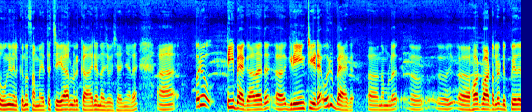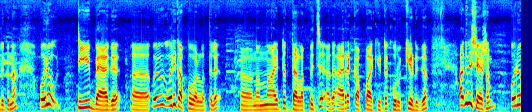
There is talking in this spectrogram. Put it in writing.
തൂങ്ങി നിൽക്കുന്ന സമയത്ത് ചെയ്യാറുള്ളൊരു കാര്യം എന്താ ചോദിച്ചു കഴിഞ്ഞാൽ ഒരു ടീ ബാഗ് അതായത് ഗ്രീൻ ടീയുടെ ഒരു ബാഗ് നമ്മൾ ഹോട്ട് വാട്ടറിൽ ഡിപ്പ് ചെയ്തെടുക്കുന്ന ഒരു ടീ ബാഗ് ഒരു- കപ്പ് വെള്ളത്തിൽ നന്നായിട്ട് തിളപ്പിച്ച് അത് അര കപ്പാക്കിയിട്ട് കുറുക്കിയെടുക്കുക അതിനുശേഷം ഒരു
